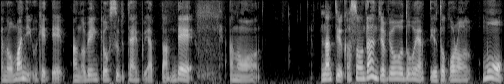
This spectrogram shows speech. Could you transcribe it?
あの、真に受けて、あの、勉強するタイプやったんで、あの、なんていうか、その男女平等やっていうところも、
